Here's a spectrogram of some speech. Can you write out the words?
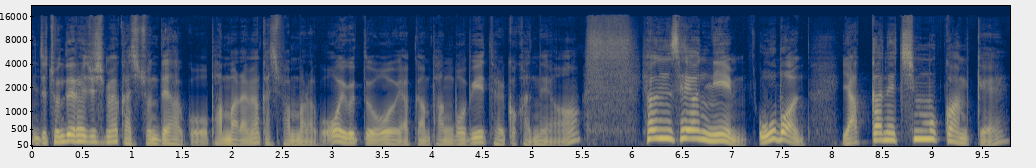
이제 존대를 해주시면 같이 존대하고 반말하면 같이 반말하고 어 이것도 약간 방법이 될 것 같네요. 현세연님 5번 약간의 침묵과 함께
